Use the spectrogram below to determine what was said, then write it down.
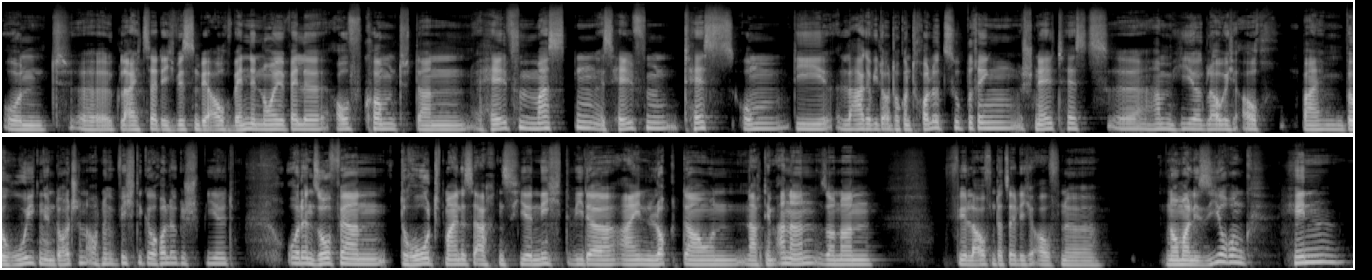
Und äh, gleichzeitig wissen wir auch, wenn eine neue Welle aufkommt, dann helfen Masken, es helfen Tests, um die Lage wieder unter Kontrolle zu bringen. Schnelltests äh, haben hier, glaube ich, auch beim Beruhigen in Deutschland auch eine wichtige Rolle gespielt. Und insofern droht meines Erachtens hier nicht wieder ein Lockdown nach dem anderen, sondern wir laufen tatsächlich auf eine Normalisierung hin,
